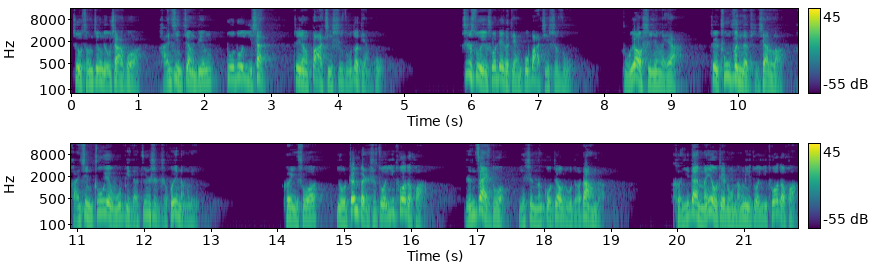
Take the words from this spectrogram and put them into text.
就曾经留下过“韩信将兵多多益善”这样霸气十足的典故。之所以说这个典故霸气十足，主要是因为啊，这充分的体现了韩信卓越无比的军事指挥能力。可以说，有真本事做依托的话。人再多也是能够调度得当的，可一旦没有这种能力做依托的话，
